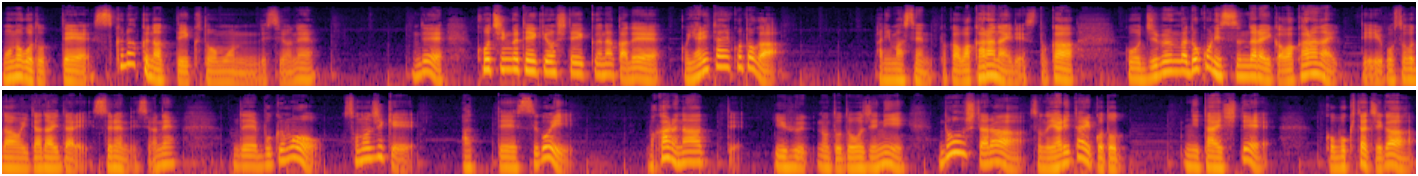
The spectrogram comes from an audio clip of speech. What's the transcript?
物事って少なくなっていくと思うんですよね。でコーチング提供していく中でこうやりたいことがありませんとかわからないですとかこう自分がどこに進んだらいいかわからないっていうご相談をいただいたりするんですよね。で僕もその時期あってすごいわかるなっていうのと同時にどうしたらそのやりたいことに対してこう僕たちが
